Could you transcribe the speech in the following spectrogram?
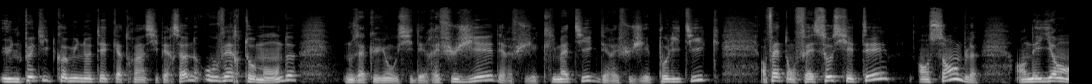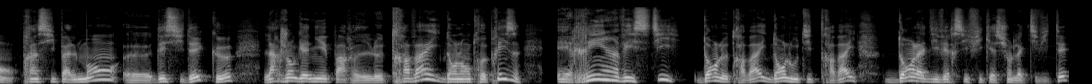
une petite communauté de 86 personnes, ouverte au monde, nous accueillons aussi des réfugiés, des réfugiés climatiques, des réfugiés politiques. En fait, on fait société ensemble en ayant principalement euh, décidé que l'argent gagné par le travail dans l'entreprise est réinvesti dans le travail, dans l'outil de travail, dans la diversification de l'activité,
